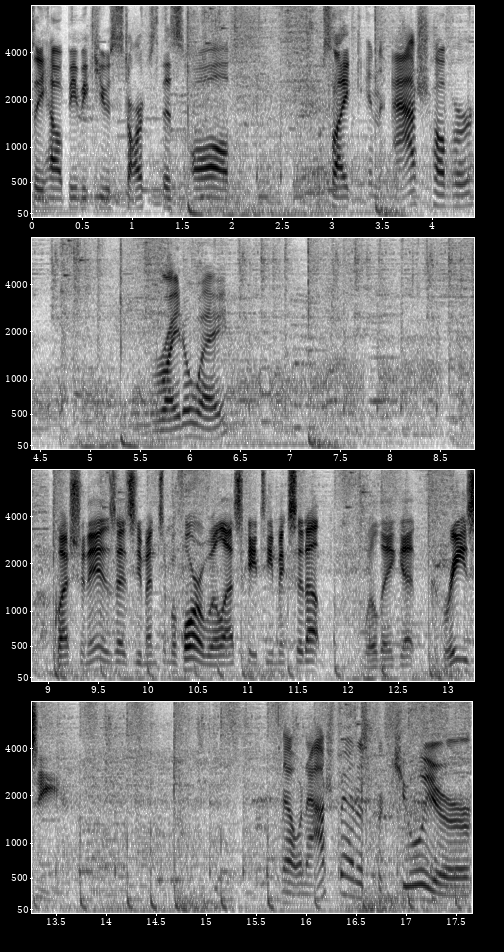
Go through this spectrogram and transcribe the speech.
see how BBQ starts this off. Looks like an Ash hover right away. Question is, as you mentioned before, will SKT mix it up? Will they get crazy? Now, an Ash ban is peculiar,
